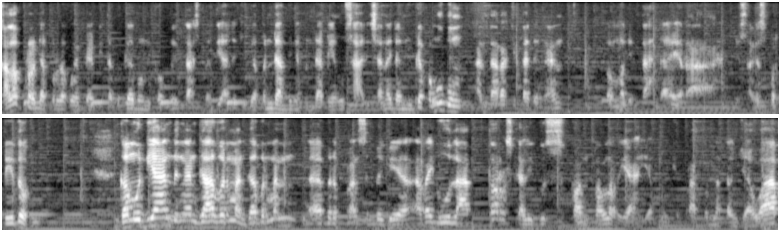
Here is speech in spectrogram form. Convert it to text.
kalau produk-produk UMKM kita bergabung di komunitas berarti ada juga pendampingan-pendampingan usaha di sana dan juga penghubung antara kita dengan pemerintah daerah. Misalnya seperti itu. Kemudian dengan government, government uh, berperan sebagai regulator sekaligus controller ya, yang memiliki peraturan dan tanggung jawab.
